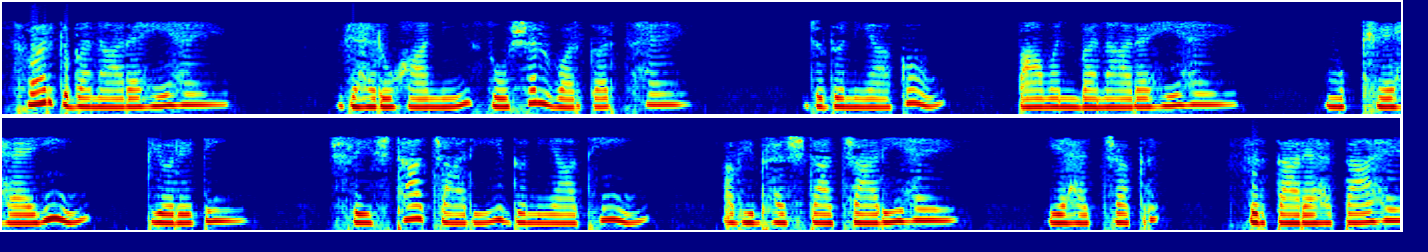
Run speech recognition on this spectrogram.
स्वर्ग बना रहे हैं। यह रूहानी सोशल वर्कर्स हैं, जो दुनिया को पावन बना रहे हैं। मुख्य है ही प्योरिटी श्रेष्ठाचारी दुनिया थी अभी भ्रष्टाचारी है। यह चक्र फिरता रहता है।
